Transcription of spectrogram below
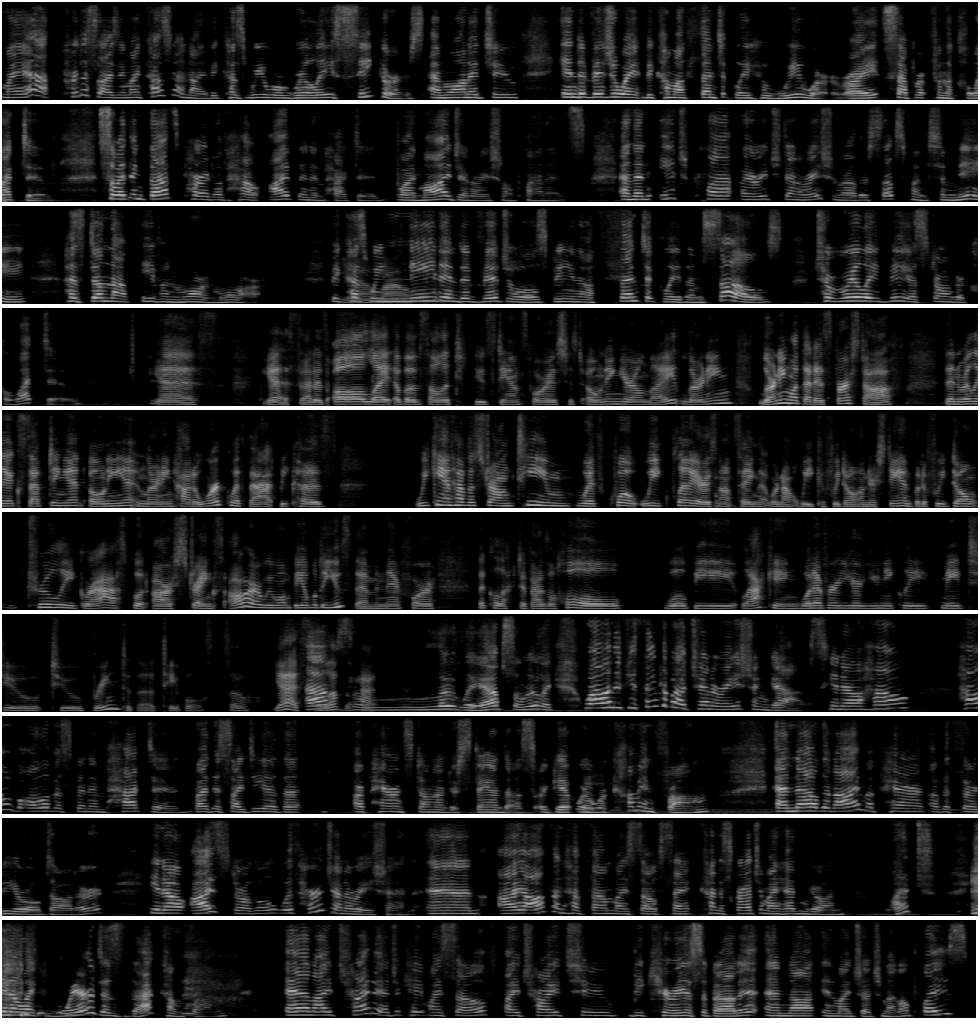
my aunt criticizing my cousin and I because we were really seekers and wanted to individuate and become authentically who we were, right? Separate from the collective. So I think that's part of how I've been impacted by my generational planets. And then each plant or each generation rather subsequent to me has done that even more and more because yeah, we wow. need individuals being authentically themselves to really be a stronger collective. Yes. Yes, that is all light above solitude stands for is just owning your own light, learning, learning what that is first off, then really accepting it, owning it and learning how to work with that because we can't have a strong team with quote weak players not saying that we're not weak if we don't understand but if we don't truly grasp what our strengths are we won't be able to use them and therefore the collective as a whole will be lacking whatever you're uniquely made to to bring to the table. So yes absolutely absolutely. Well and if you think about generation gaps you know how how have all of us been impacted by this idea that our parents don't understand us or get where we're mm-hmm. coming from. And now that I'm a parent of a 30 year old daughter, you know, I struggle with her generation. And I often have found myself saying, kind of scratching my head and going, What? You know, like, where does that come from? And I try to educate myself. I try to be curious about it and not in my judgmental place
